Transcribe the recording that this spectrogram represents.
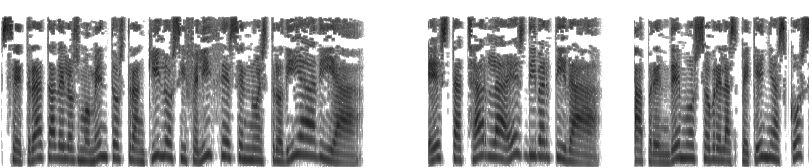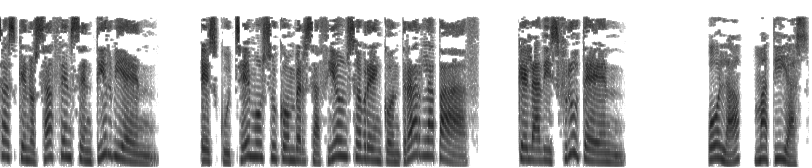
Se trata de los momentos tranquilos y felices en nuestro día a día. Esta charla es divertida. Aprendemos sobre las pequeñas cosas que nos hacen sentir bien. Escuchemos su conversación sobre encontrar la paz. Que la disfruten. Hola, Matías.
